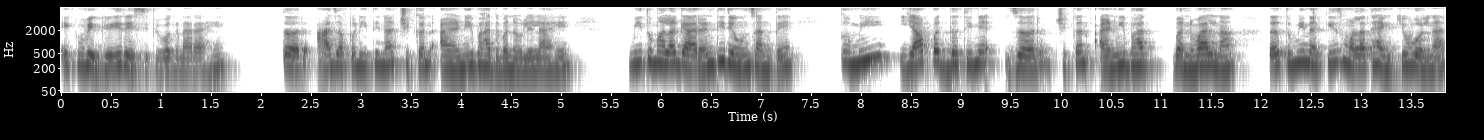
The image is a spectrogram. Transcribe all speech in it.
एक वेगळी रेसिपी बघणार आहे. तर आज आपण इथे ना चिकन आळणी भात बनवलेला आहे. मी तुम्हाला गॅरंटी देऊन सांगते तुम्ही या पद्धतीने जर चिकन आळणी भात बनवाल ना तर तुम्ही नक्कीच मला थँक्यू बोलणार.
